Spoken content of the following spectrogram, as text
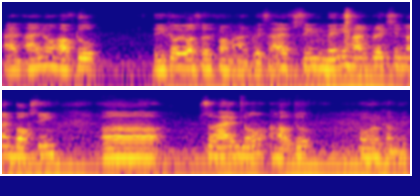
and I know how to recover yourself from heartbreaks. I've seen many heartbreaks in my boxing, uh, so I know how to overcome it.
